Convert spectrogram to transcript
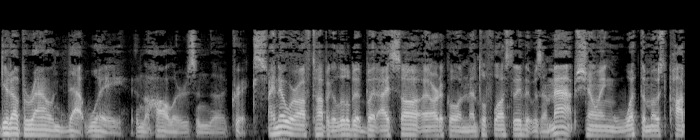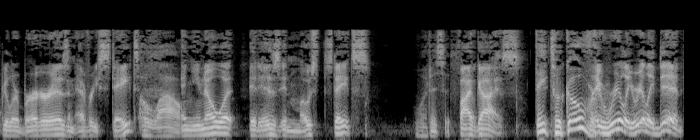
get up around that way in the hollers and the cricks. I know we're off topic a little bit, but I saw an article on Mental Floss today that was a map showing what the most popular burger is in every state. Oh wow! And you know what it is in most states? what is it? Five Guys. They took over. They really, really did.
